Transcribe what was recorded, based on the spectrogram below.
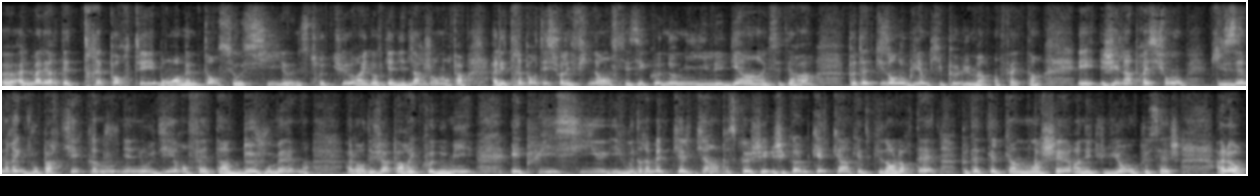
euh, elle m'a l'air d'être très portée. Bon, en même temps, c'est aussi euh, une structure, hein, ils doivent gagner de l'argent, mais enfin, elle est très portée sur les finances, les économies, les gains, etc. Peut-être qu'ils en oublient un petit peu l'humain, en fait. hein. Et j'ai l'impression qu'ils aimeraient que vous partiez, comme vous venez de nous le dire, en fait, de vous-même. Alors déjà par économie, et puis si ils voudraient mettre quelqu'un, parce que j'ai quand même quelqu'un qui, est- qui est dans leur tête, peut-être quelqu'un de moins cher, un étudiant ou que sais-je. Alors,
